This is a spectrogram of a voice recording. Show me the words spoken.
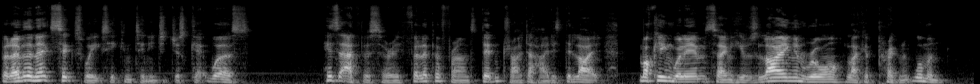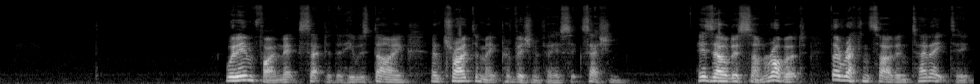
But over the next six weeks he continued to just get worse. His adversary, Philip of France, didn't try to hide his delight, mocking William, saying he was lying in Rouen like a pregnant woman. William finally accepted that he was dying and tried to make provision for his succession. His eldest son Robert, though reconciled in 1080,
